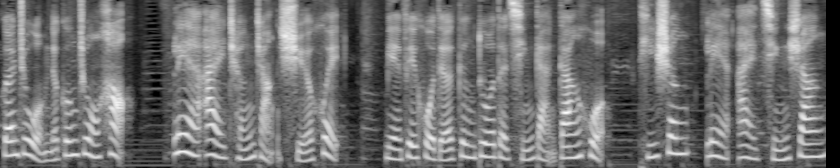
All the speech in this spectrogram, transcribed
关注我们的公众号“恋爱成长学会”，免费获得更多的情感干货，提升恋爱情商。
